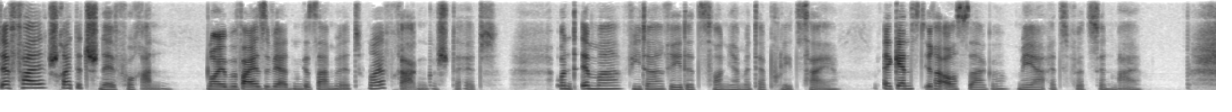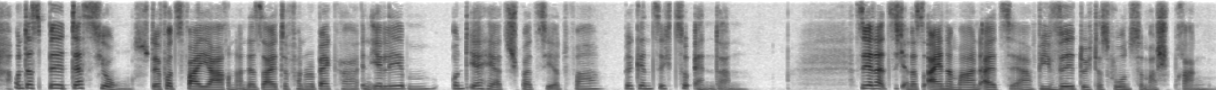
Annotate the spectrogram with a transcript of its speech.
Der Fall schreitet schnell voran. Neue Beweise werden gesammelt, neue Fragen gestellt. Und immer wieder redet Sonja mit der Polizei, ergänzt ihre Aussage mehr als 14 Mal. Und das Bild des Jungs, der vor zwei Jahren an der Seite von Rebecca in ihr Leben und ihr Herz spaziert war, beginnt sich zu ändern. Sie erinnert sich an das eine Mal, als er wie wild durch das Wohnzimmer sprang,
